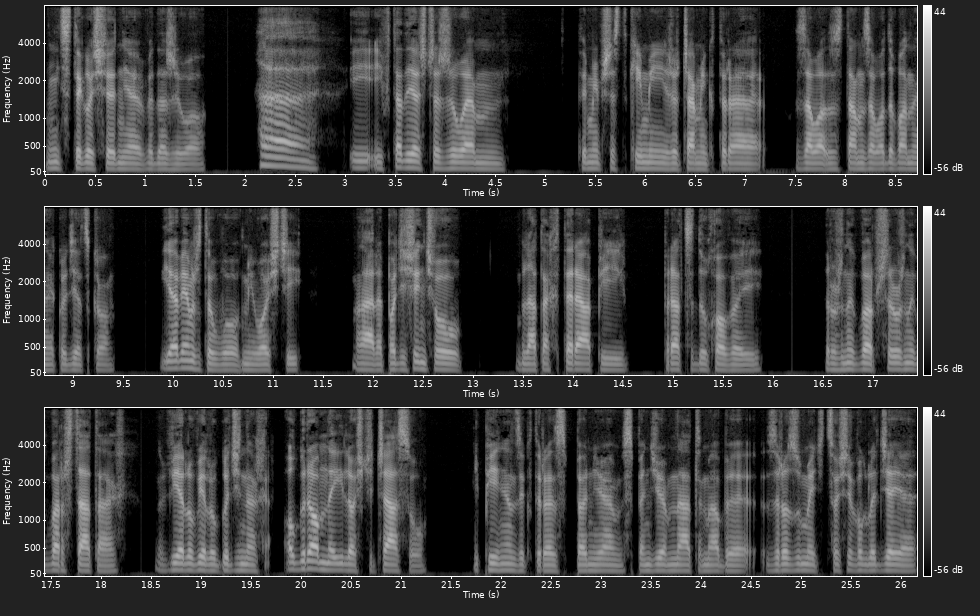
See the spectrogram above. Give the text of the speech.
Nic z tego się nie wydarzyło. I, i wtedy jeszcze żyłem tymi wszystkimi rzeczami, które zała zostałem załadowany jako dziecko. Ja wiem, że to było w miłości, ale po 10 latach terapii, pracy duchowej, różnych, przy różnych warsztatach, wielu, wielu godzinach, ogromnej ilości czasu, i pieniądze, które spędziłem, spędziłem na tym, aby zrozumieć, co się w ogóle dzieje,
